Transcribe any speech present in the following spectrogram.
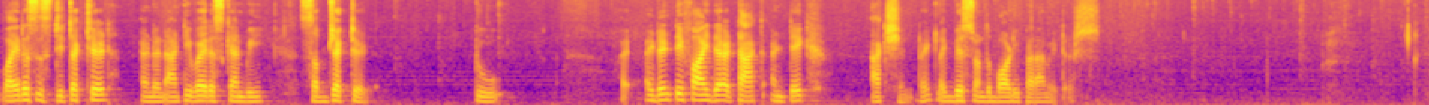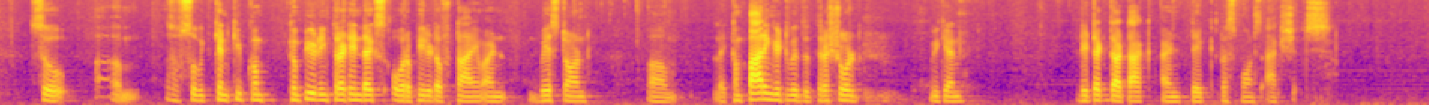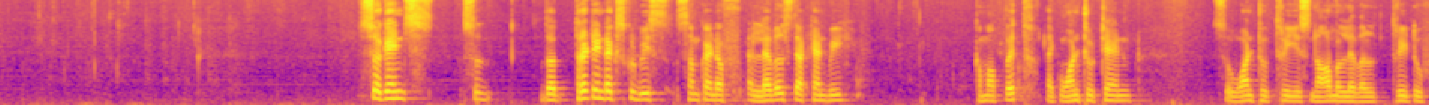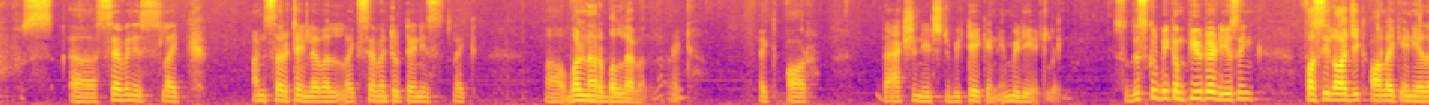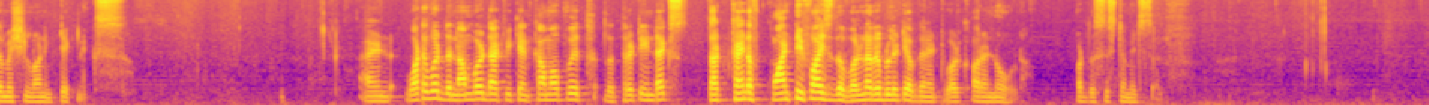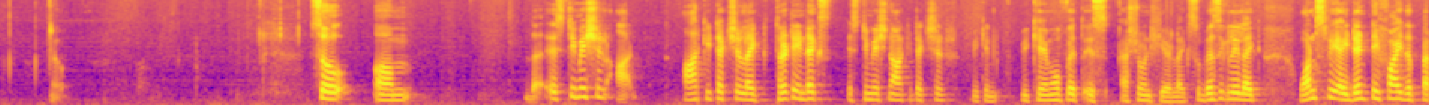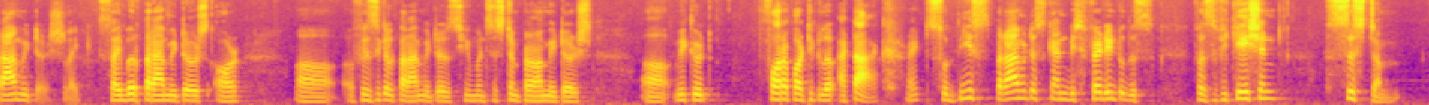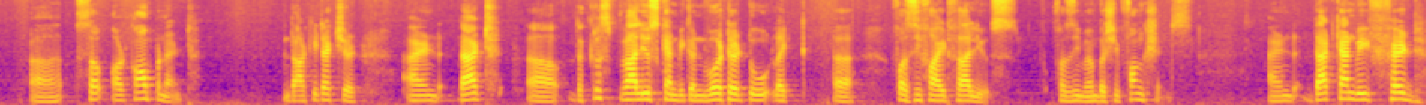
virus is detected and an antivirus can be subjected to identify the attack and take action, right? Like based on the body parameters. So, um, so, so we can keep com- computing threat index over a period of time, and based on um, like comparing it with the threshold, we can detect the attack and take response actions. So again, so the threat index could be some kind of uh, levels that can be come up with, like 1 to 10. So 1 to 3 is normal level, 3 to uh, 7 is like uncertain level, like 7 to 10 is like uh, vulnerable level, right? Like, or the action needs to be taken immediately. So this could be computed using fuzzy logic or like any other machine learning techniques. And whatever the number that we can come up with, the threat index, that kind of quantifies the vulnerability of the network or a node or the system itself. So um, the estimation ar- architecture, like threat index estimation architecture, we can we came up with is as shown here. Like so, basically, like once we identify the parameters, like cyber parameters or physical parameters, human system parameters, uh, we could for a particular attack, right? So these parameters can be fed into this fuzzification system uh, sub or component in the architecture, and that uh, the crisp values can be converted to like uh, fuzzified values, fuzzy membership functions, and that can be fed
